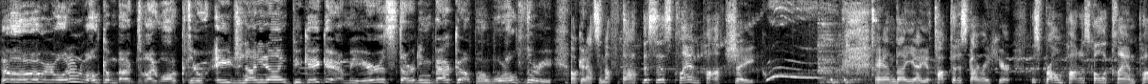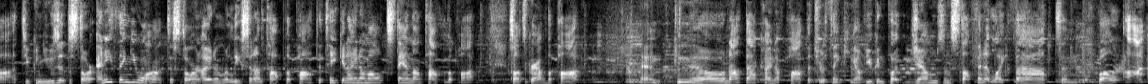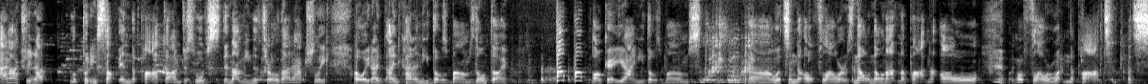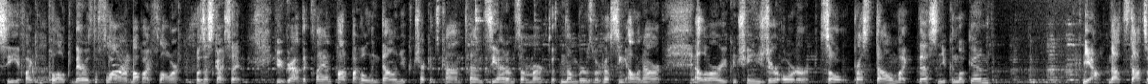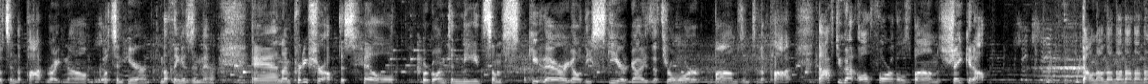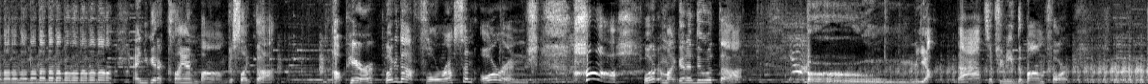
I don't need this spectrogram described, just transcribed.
Hello everyone and welcome back to my walkthrough Age 99 PK Gam here, starting back up on World 3. Okay, that's enough of that. This is Clan Pot Shake. And uh, yeah, you talk to this guy right here. This brown pot is called a clan pot. You can use it to store anything you want. To store an item, release it on top of the pot. To take an item out, stand on top of the pot. So let's grab the pot. And no, not that kind of pot that you're thinking of. You can put gems and stuff in it like that, and, well, I, I'm actually not putting stuff in the pot. I'm just, whoops, did not mean to throw that, actually. Oh wait, I, I kind of need those bombs, don't I? Okay, yeah, I need those bombs. Uh, what's in the, oh, flowers. No, no, not in the pot. No, oh, what flower went in the pot? Let's see if I can pull out, there's the flower. Bye-bye, flower. What's this guy say? If you grab the clan pot by holding down, you can check its contents. The items are marked with numbers by pressing L and R. L or R, you can change their order. So, press down like this and you can look in. Yeah, that's that's what's in the pot right now. What's in here? Nothing is in there. And I'm pretty sure up this hill, we're going to need some ski- there we go, these skier guys to throw more bombs into the pot. Now after you got all four of those bombs, shake it up. Down, down, down, down, down, down, down, down, down, down, down, down, down, and you get a clan bomb, just like that. Up here, look at that, fluorescent orange. Ha! What am I gonna do with that? Boom! Yep, that's what you need the bomb for.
